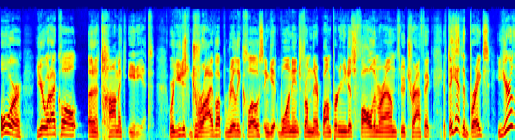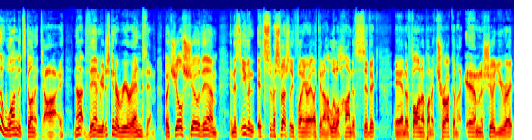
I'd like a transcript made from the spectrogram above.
or you're what I call an atomic idiot where you just drive up really close and get one inch from their bumper and you just follow them around through traffic. If they hit the brakes, you're the one that's going to die, not them. You're just going to rear end them, but you'll show them. And it's even, it's especially funny, right? Like in a little Honda Civic and they're following up on a truck. I'm like, yeah, I'm going to show you, right?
